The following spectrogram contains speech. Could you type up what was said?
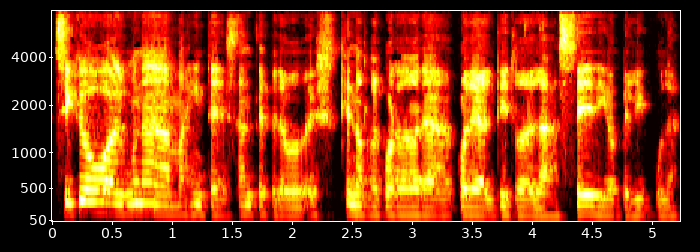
Sí que hubo alguna más interesante, pero es que no recuerdo ahora cuál era el título de la serie o película.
